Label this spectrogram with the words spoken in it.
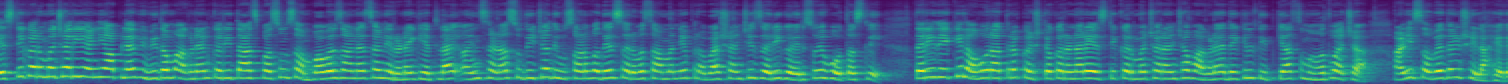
एस टी कर्मचारी यांनी आपल्या विविध मागण्यांकरिता आजपासून संपावर जाण्याचा निर्णय घेतलाय. ऐन सणासुदीच्या दिवसांमध्ये सर्वसामान्य प्रवाशांची जरी गैरसोय होत असली तरी देखील अहोरात्र कष्ट करणाऱ्या एस टी कर्मचाऱ्यांच्या मागण्या देखील तितक्याच महत्त्वाच्या आणि संवेदनशील आहेत.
